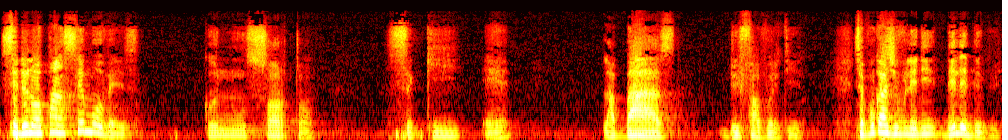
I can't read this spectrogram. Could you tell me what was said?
C'est de nos pensées mauvaises que nous sortons ce qui est la base du favoritisme. C'est pourquoi je vous l'ai dit dès le début.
